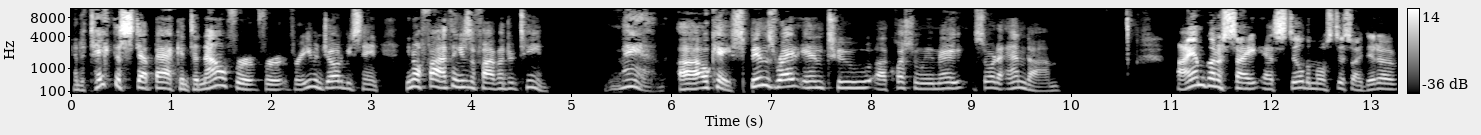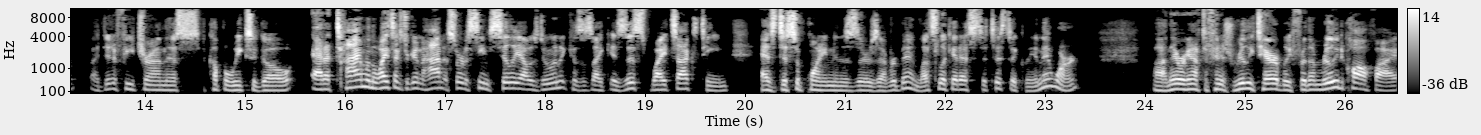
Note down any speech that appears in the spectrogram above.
And to take the step back and to now for, for, for even Joe to be saying, you know, five, I think it's a 500 team. Man. Uh, okay. Spins right into a question we may sort of end on I am going to cite as still the most dis. I did a I did a feature on this a couple weeks ago at a time when the White Sox are getting hot. It sort of seemed silly I was doing it because it's like, is this White Sox team as disappointing as there's ever been? Let's look at it statistically, and they weren't. Uh, they were going to have to finish really terribly for them really to qualify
